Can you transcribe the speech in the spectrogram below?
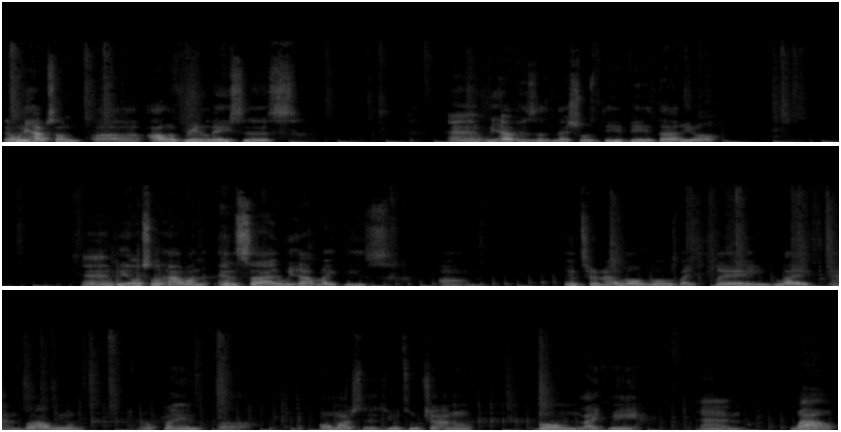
Then we have some uh, olive green laces, and we have his initials DB Dario. And we also have on the inside, we have like these um, internet logos like play, like, and volume. You know, playing uh, Omar says YouTube channel, boom, like me, and wow,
